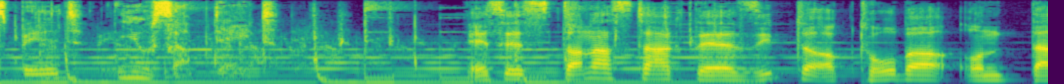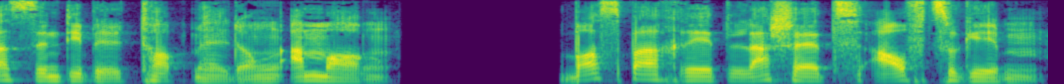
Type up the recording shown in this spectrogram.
Das Bild News Update. Es ist Donnerstag, der 7. Oktober und das sind die Bild Topmeldungen am Morgen. Bosbach rät Laschet aufzugeben.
